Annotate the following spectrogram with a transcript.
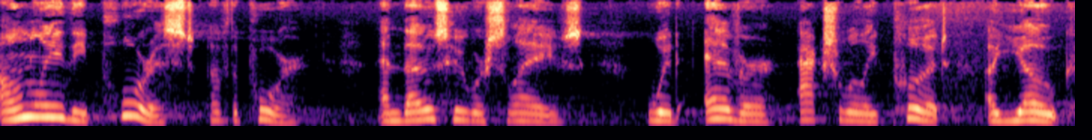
only the poorest of the poor and those who were slaves would ever actually put a yoke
